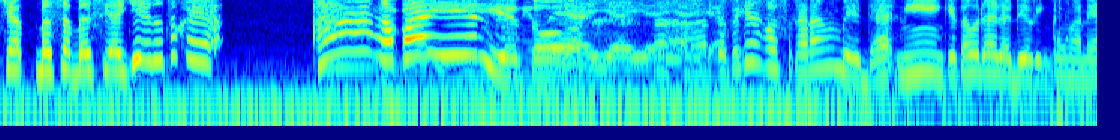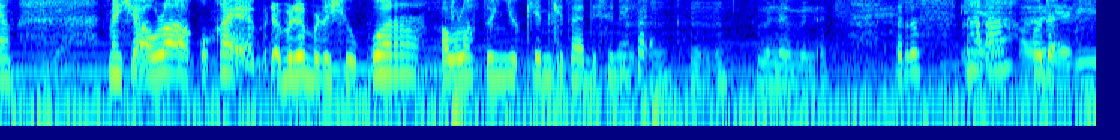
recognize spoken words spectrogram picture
chat basa-basi aja itu tuh kayak ah ngapain? Gitu, ya iya iya Heeh, iya, iya. tapi kan kalau sekarang beda nih kita udah ada di lingkungan yang masya allah aku kayak bener-bener bersyukur allah tunjukin kita di sini Pak. Bener-bener terus Iya, heeh, kalau udah. dari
